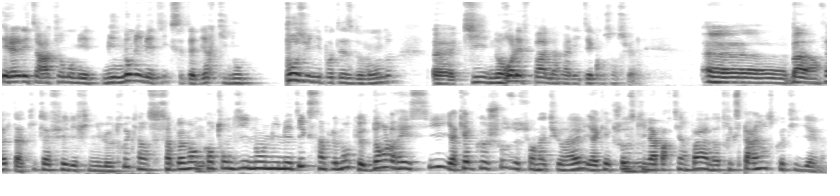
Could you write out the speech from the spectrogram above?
Et la littérature non mimétique, c'est-à-dire qui nous pose une hypothèse de monde euh, qui ne relève pas de la réalité consensuelle. Euh, bah, en fait, tu as tout à fait défini le truc. Hein. C'est simplement, Mm. quand on dit non mimétique, c'est simplement que dans le récit, il y a quelque chose de surnaturel, il y a quelque chose qui Mhm. n'appartient pas à notre expérience quotidienne,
